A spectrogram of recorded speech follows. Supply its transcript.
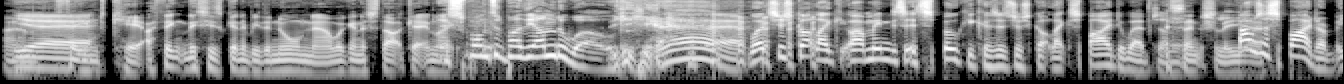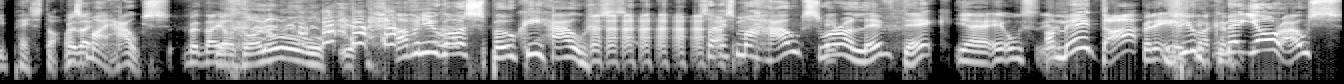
Um, Yeah. themed kit. I think this is going to be the norm now. We're going to start getting like It's sponsored by the underworld. yeah. Well, it's just got like I mean, it's, it's spooky because it's just got like spider webs on it. essentially. If I was a spider, I'd be pissed off. But That's they- my house. but they- You're going, oh, haven't you got a spooky house? so it's my house where I live, Dick. yeah, it also. I made that. But it is you like a- make your house.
